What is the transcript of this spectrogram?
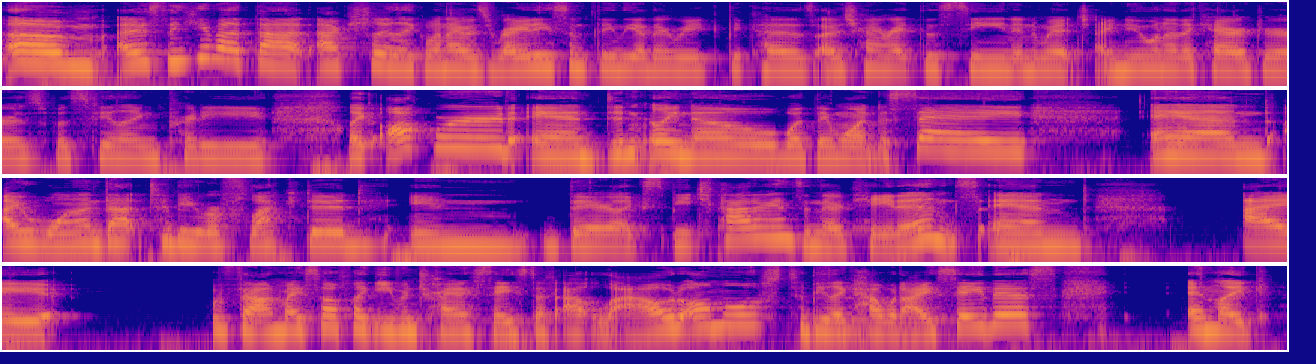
Um i was thinking about that actually like when i was writing something the other week because i was trying to write this scene in which i knew one of the characters was feeling pretty like awkward and didn't really know what they wanted to say and I wanted that to be reflected in their like speech patterns and their cadence and I found myself like even trying to say stuff out loud almost to be like how would I say this and like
